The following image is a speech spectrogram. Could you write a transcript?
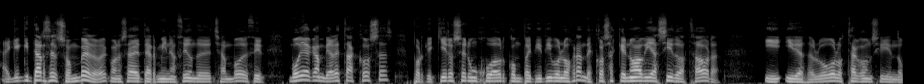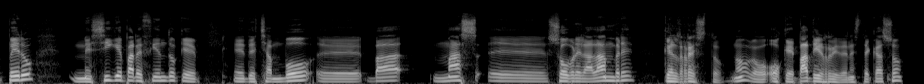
Hay que quitarse el sombrero, ¿eh? con esa determinación de Chambó, decir, voy a cambiar estas cosas porque quiero ser un jugador competitivo en los grandes, cosas que no había sido hasta ahora. Y, desde luego lo está consiguiendo. Pero me sigue pareciendo que eh, de Chambó eh, va más sobre el alambre que el resto, ¿no? O, que Patty Reed en este caso,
